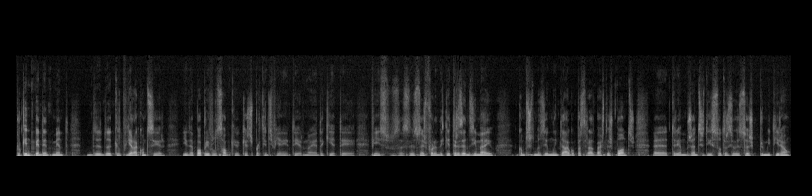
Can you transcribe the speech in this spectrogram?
Porque, independentemente de, daquilo que vier a acontecer e da própria evolução que, que estes partidos vierem a ter, não é? Daqui até, enfim, se as eleições forem daqui a três anos e meio, como se costuma dizer, muita água passará debaixo das pontes. Uh, teremos, antes disso, outras eleições que permitirão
